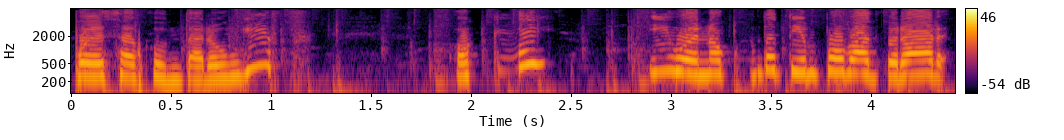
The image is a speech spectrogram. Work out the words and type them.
puedes adjuntar un GIF. ¿Ok? Y bueno, ¿cuánto tiempo va a durar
